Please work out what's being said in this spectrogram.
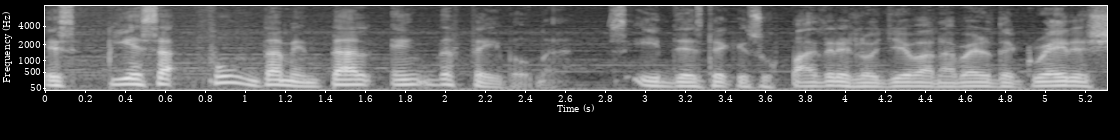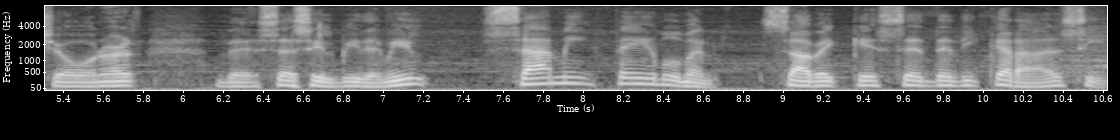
es pieza fundamental en The Fablemans. Y desde que sus padres lo llevan a ver The Greatest Show on Earth de Cecil B. DeMille, Sammy Fableman sabe que se dedicará al cine.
